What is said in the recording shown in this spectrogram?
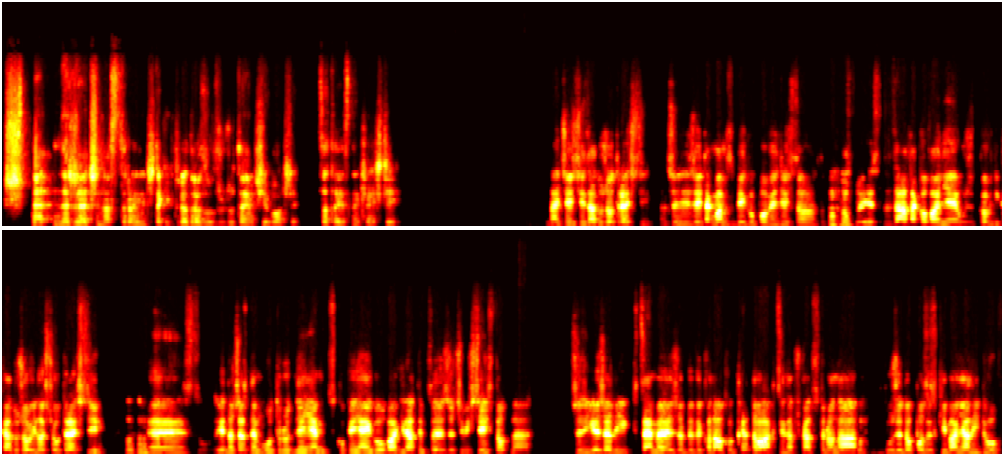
szpetne rzeczy na stronie, czy takie, które od razu rzucają się w oczy, co to jest najczęściej? Najczęściej za dużo treści. Znaczy, jeżeli tak mam z biegu powiedzieć, to, to po Mhm. prostu jest zaatakowanie użytkownika dużą ilością treści, Mhm. e, z jednoczesnym utrudnieniem skupienia jego uwagi na tym, co jest rzeczywiście istotne. Czyli jeżeli chcemy, żeby wykonał konkretną akcję, na przykład strona Mhm. służy do pozyskiwania lidów,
